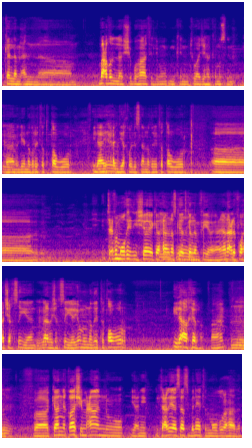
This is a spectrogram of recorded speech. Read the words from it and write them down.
تتكلم عن آه، بعض الشبهات اللي ممكن تواجهها كمسلم فاهم اللي هي نظرية التطور. إلى أي حد يقبل الإسلام نظرية التطور؟ آه، تعرف المواضيع دي الشائكه أحيانا الناس كذا تتكلم فيها. يعني أنا أعرف واحد شخصيا اعرفه شخصية يؤمن بنظرية التطور إلى آخرها فاهم؟ فكان نقاشي معاه إنه يعني أنت على أي أساس بنيت الموضوع هذا؟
